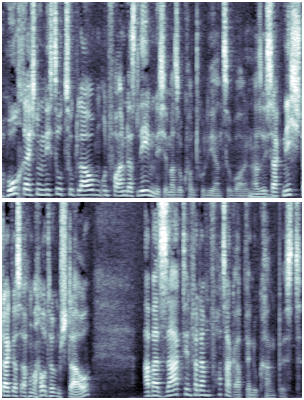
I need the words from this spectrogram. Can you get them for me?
Hochrechnungen nicht so zu glauben und vor allem das Leben nicht immer so kontrollieren zu wollen. Mhm. Also ich mhm. sage nicht, steig das auch im Auto im Stau, aber sag den verdammten Vortrag ab, wenn du krank bist.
